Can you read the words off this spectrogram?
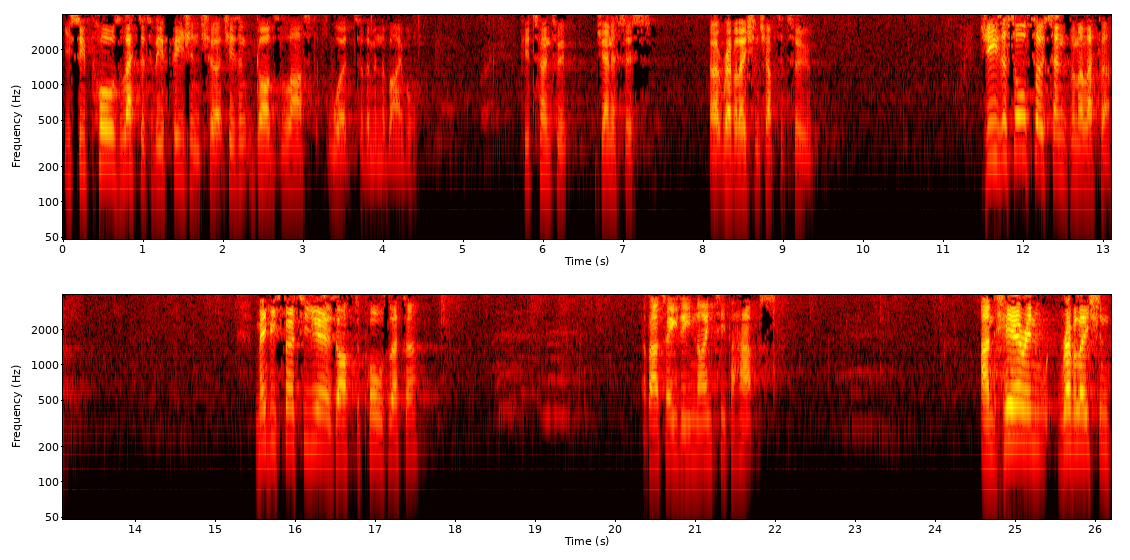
You see, Paul's letter to the Ephesian church isn't God's last word to them in the Bible. If you turn to Genesis, uh, Revelation chapter 2, Jesus also sends them a letter. Maybe 30 years after Paul's letter, about AD 90 perhaps. And here in Revelation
